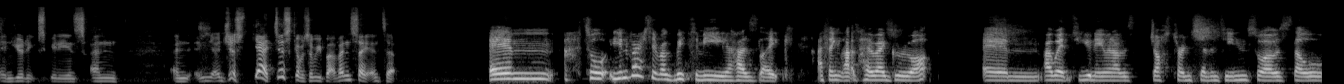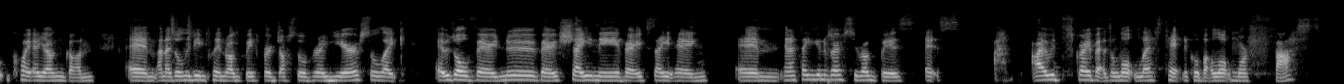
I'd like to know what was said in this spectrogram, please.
in your experience, and, and and just yeah, just give us a wee bit of insight into it. Um, so university rugby to me has like I think that's how I grew up. Um, I went to uni when I was just turned 17, so I was still quite a young gun. Um, and I'd only been playing rugby for just over a year, so like it was all very new, very shiny, very exciting. Um, and I think university rugby is it's I would describe it as a lot less technical, but a lot more fast.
